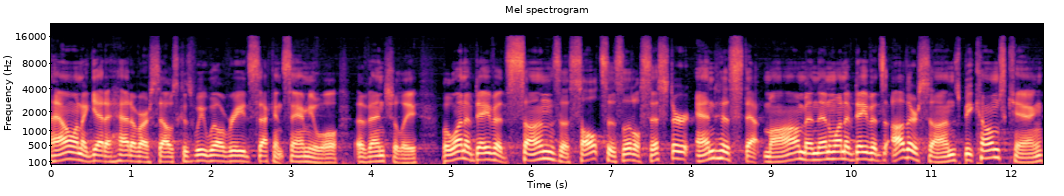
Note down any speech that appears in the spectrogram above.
I don't want to get ahead of ourselves because we will read 2 Samuel eventually. But one of David's sons assaults his little sister and his stepmom, and then one of David's other sons becomes king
